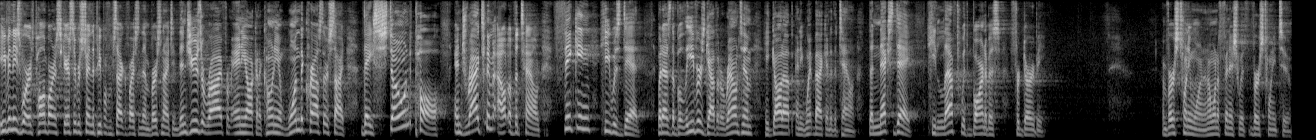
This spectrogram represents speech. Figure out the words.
Even these words, Paul and Barnabas scarcely restrained the people from sacrificing them. Verse 19. Then Jews arrived from Antioch and Iconium, won the crowds to their side. They stoned Paul and dragged him out of the town, thinking he was dead. But as the believers gathered around him, he got up and he went back into the town. The next day, he left with Barnabas for Derbe and verse 21, and I want to finish with verse 22.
